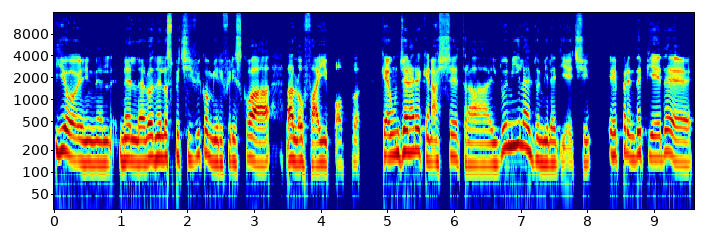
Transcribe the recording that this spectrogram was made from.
Io in nel nel nello specifico mi riferisco alla lo-fi hip hop, che è un genere che nasce tra il 2000 e il 2010 e prende piede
